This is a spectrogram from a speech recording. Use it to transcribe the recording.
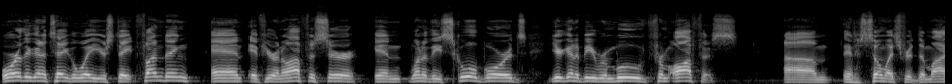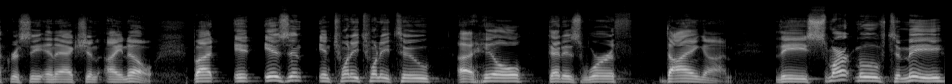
or they're going to take away your state funding. And if you're an officer in one of these school boards, you're going to be removed from office. Um, and so much for democracy in action, I know. But it isn't in 2022 a hill that is worth dying on. The smart move to me,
